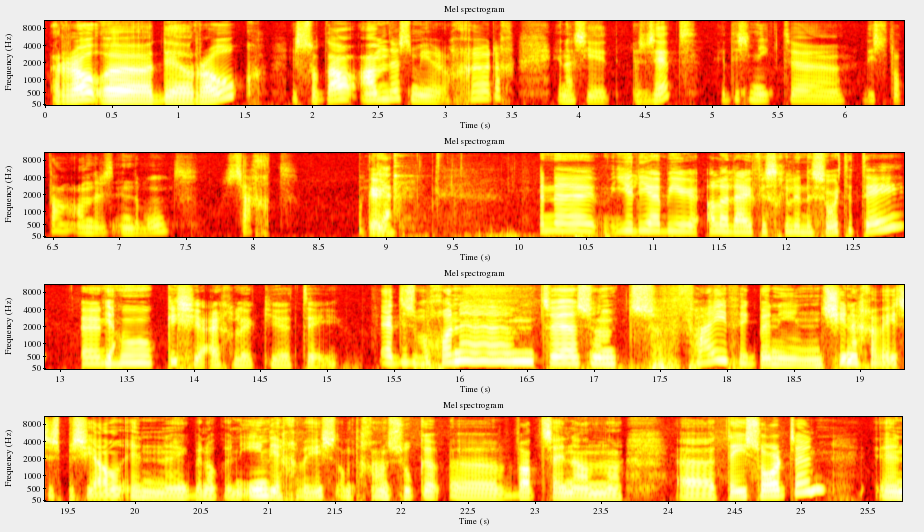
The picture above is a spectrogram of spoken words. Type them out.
ro uh, de rook is totaal anders, meer geurig. En als je het zet, het is niet, uh, het is totaal anders in de mond. Zacht. Oké. Okay. Ja. En uh, jullie hebben hier allerlei verschillende soorten thee. En ja. hoe kies je eigenlijk je thee? Het is begonnen in 2005. Ik ben in China geweest, speciaal. En uh, ik ben ook in India geweest om te gaan zoeken uh, wat zijn dan uh, theesoorten. En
